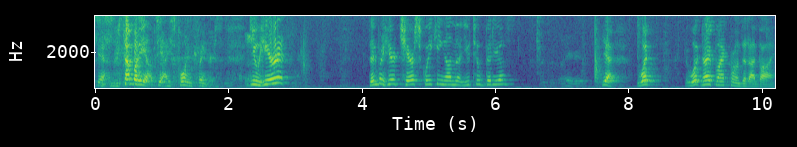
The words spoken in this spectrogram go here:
Yeah, somebody else. Yeah, he's pointing fingers. Do you hear it? Does anybody hear chair squeaking on the YouTube videos? Yeah. What what type microphone did I buy?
